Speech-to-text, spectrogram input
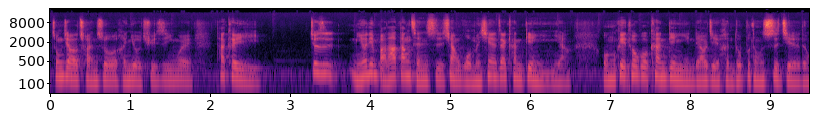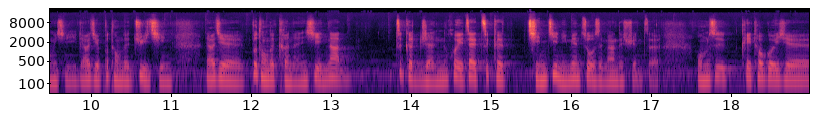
宗教传说很有趣，是因为它可以。就是你有点把它当成是像我们现在在看电影一样，我们可以透过看电影了解很多不同世界的东西，了解不同的剧情，了解不同的可能性。那这个人会在这个情境里面做什么样的选择？我们是可以透过一些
